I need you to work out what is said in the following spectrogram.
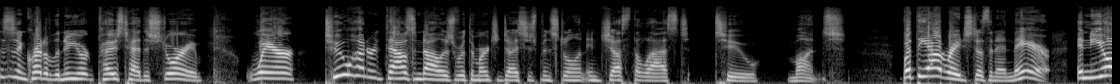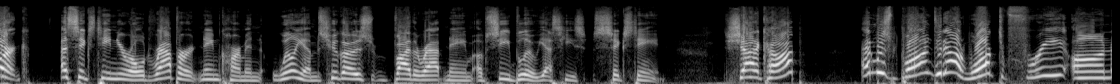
This is incredible. The New York Post had the story where $200,000 worth of merchandise has been stolen in just the last two months. But the outrage doesn't end there. In New York, a 16 year old rapper named Camrin Williams, who goes by the rap name of C Blue, yes, he's 16, shot a cop and was bonded out, walked free on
